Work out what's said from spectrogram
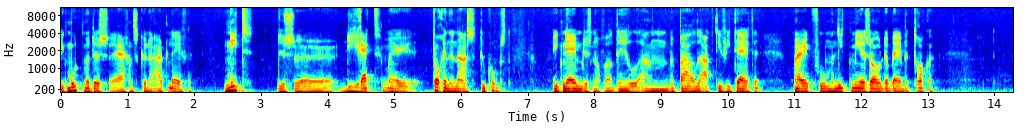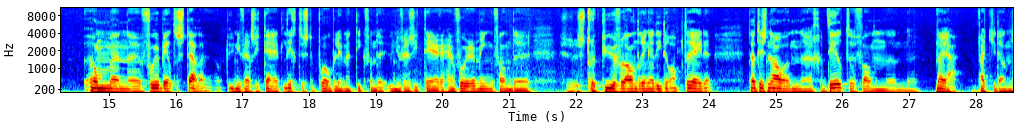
Ik moet me dus ergens kunnen uitleven. Niet dus uh, direct, maar toch in de naaste toekomst. Ik neem dus nog wel deel aan bepaalde activiteiten... maar ik voel me niet meer zo daarbij betrokken. Om een uh, voorbeeld te stellen, op de universiteit ligt dus de problematiek van de universitaire hervorming, van de structuurveranderingen die er optreden. Dat is nou een uh, gedeelte van, een, nou ja, wat je dan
